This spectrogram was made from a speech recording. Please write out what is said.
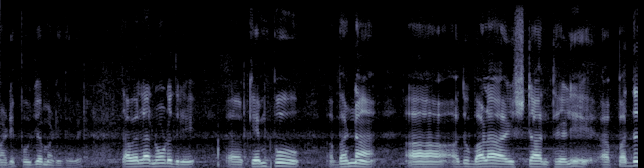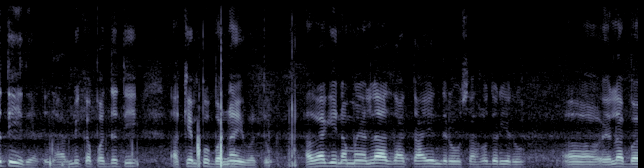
ಮಾಡಿ ಪೂಜೆ ಮಾಡಿದ್ದೇವೆ. ತಾವೆಲ್ಲ ನೋಡಿದ್ರಿ ಕೆಂಪು ಬಣ್ಣ ಅದು ಭಾಳ ಇಷ್ಟ ಅಂಥೇಳಿ ಪದ್ಧತಿ ಇದೆ ಅದು, ಧಾರ್ಮಿಕ ಪದ್ಧತಿ ಕೆಂಪು ಬಣ್ಣ ಇವತ್ತು. ಹಾಗಾಗಿ ನಮ್ಮ ಎಲ್ಲ ತಾಯಂದಿರು, ಸಹೋದರಿಯರು ಎಲ್ಲ ಬ,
